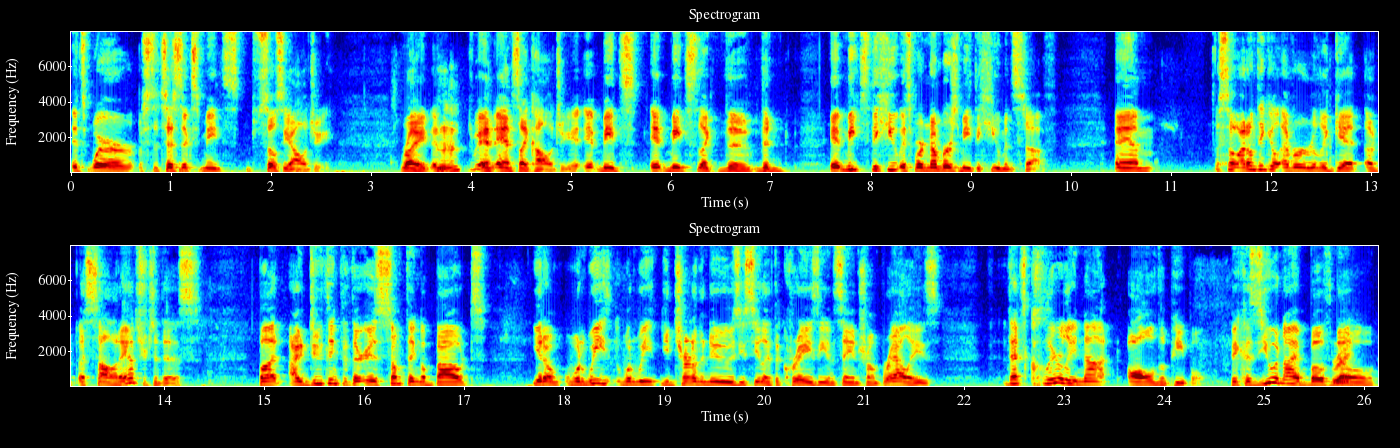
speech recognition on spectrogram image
it's where statistics meets sociology right? And mm-hmm. and, and psychology. It, it, meets it meets like the the it meets the hu- It's where numbers meet the human stuff, and so I don't think you'll ever really get a, a solid answer to this. But I do think that there is something about you know when we when we you turn on the news, you see like the crazy insane Trump rallies. That's clearly not all the people because you and I both know.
